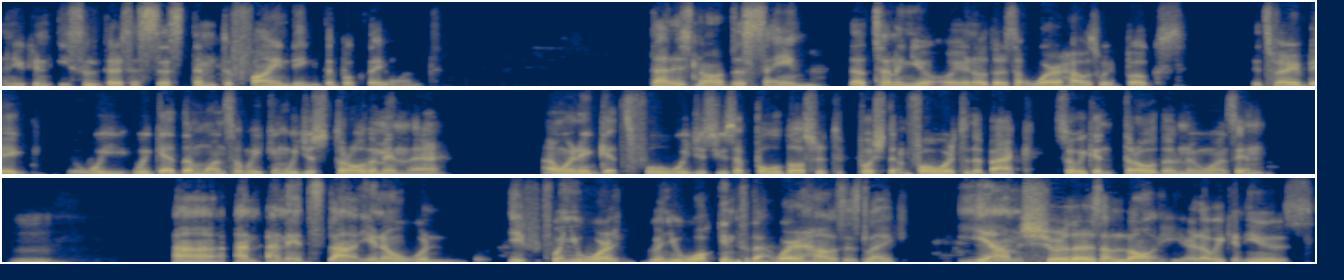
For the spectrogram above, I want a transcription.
and you can easily there's a system to finding the book they want. That is not the same that telling you oh you know there's a warehouse with books. It's very big we we get them once a week and we just throw them in there. And when it gets full we just use a bulldozer to push them forward to the back so we can throw the new ones in. Mm. uh, and and it's that you know when if when you work when you walk into that warehouse it's like yeah i'm sure there's a lot here that we can use.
